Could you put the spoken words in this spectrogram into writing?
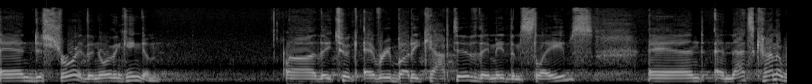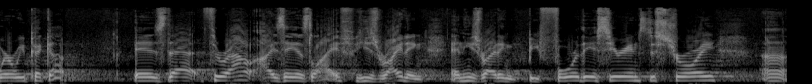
and destroyed the northern kingdom. Uh, they took everybody captive. They made them slaves, and and that's kind of where we pick up. Is that throughout Isaiah's life, he's writing, and he's writing before the Assyrians destroy uh,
